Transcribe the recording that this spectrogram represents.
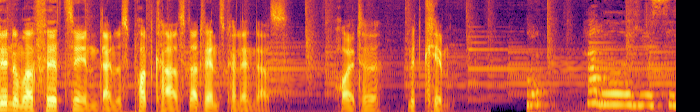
Tür Nummer 14 deines Podcast Adventskalenders. Heute mit Kim. Hallo, hier ist die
